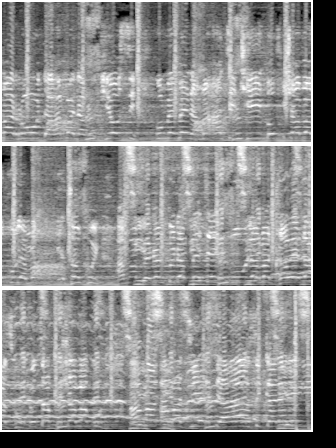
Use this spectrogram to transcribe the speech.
amaruda ahamba namukiosi kumeme nama-antichid ofusha abakhulu amaetokwi amabhenontuda phethe inkulu amaqhawekazi kuphetha afusha abakhulu amatiyesi asikalelekile ah,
